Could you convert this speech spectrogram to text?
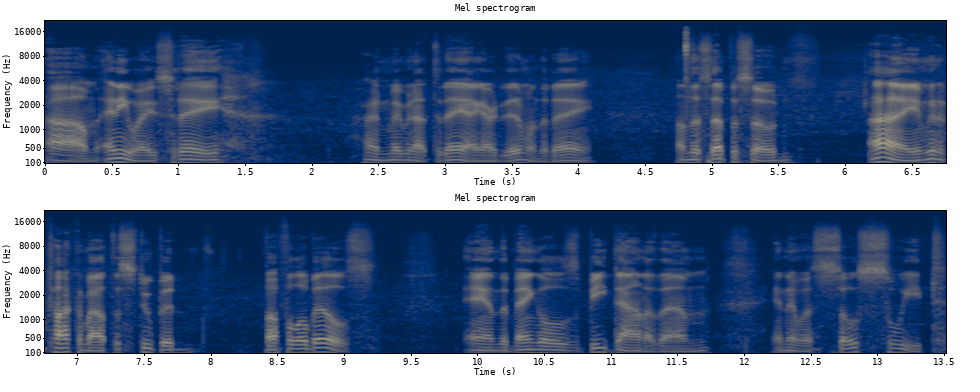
Um, anyways, today, and maybe not today, I already did one today. On this episode, I am going to talk about the stupid Buffalo Bills and the Bengals beatdown of them. And it was so sweet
